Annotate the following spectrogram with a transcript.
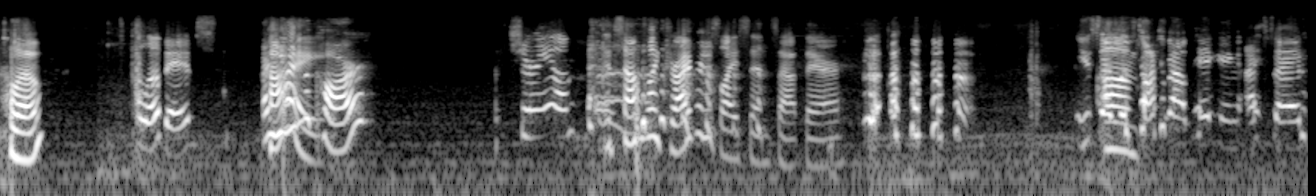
Hello? Hello, babes. Are you in Hi. the car? Sure am. It sounds like driver's license out there. You said Um, let's talk about pegging. I said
